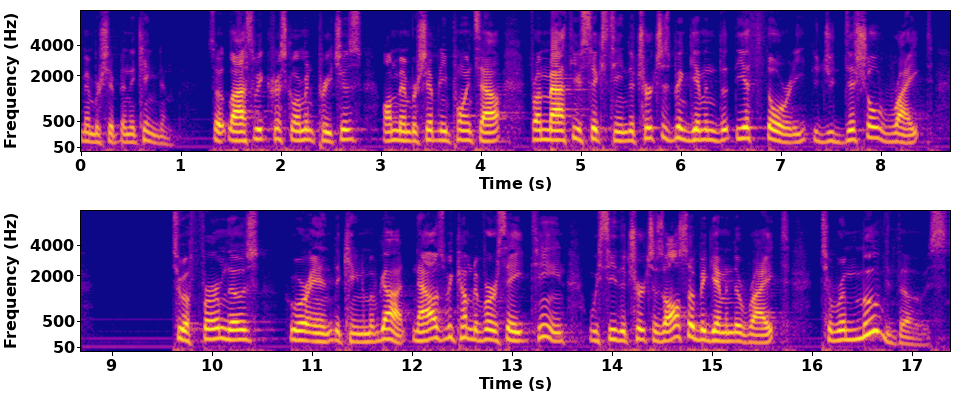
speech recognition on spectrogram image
membership in the kingdom. So last week, Chris Gorman preaches on membership, and he points out from Matthew 16 the church has been given the, the authority, the judicial right, to affirm those who are in the kingdom of God. Now, as we come to verse 18, we see the church has also been given the right to remove those.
